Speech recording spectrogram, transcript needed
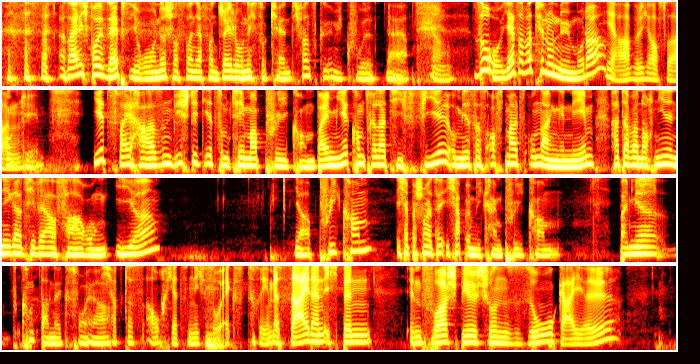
also eigentlich voll selbstironisch, was man ja von J-Lo nicht so kennt. Ich fand's irgendwie cool. Ja, ja. Ja, So, jetzt aber Telonym, oder? ja würde ich auch sagen. Okay. Ihr zwei Hasen, wie steht ihr zum Thema Pre-Com? Bei mir kommt relativ viel und mir ist das oftmals unangenehm, hat aber noch nie eine negative Erfahrung. Ihr? Ja, Pre-Com? Ich habe ja schon erzählt, ich habe irgendwie kein Pre-Com. Bei mir kommt da nichts vorher. Ich habe das auch jetzt nicht so extrem. Es sei denn, ich bin im Vorspiel schon so geil,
